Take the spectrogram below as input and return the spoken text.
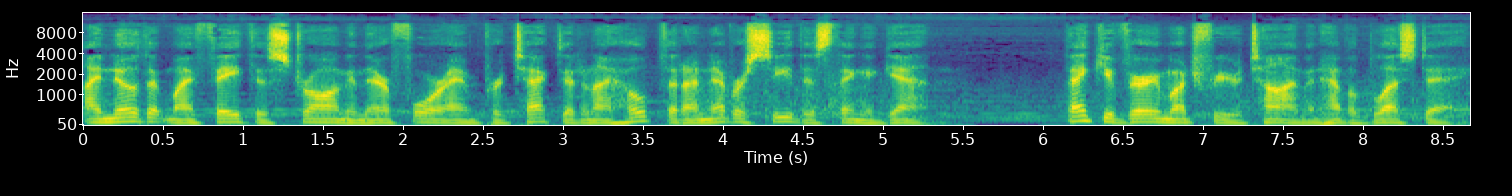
I know that my faith is strong and therefore I am protected and I hope that I never see this thing again. Thank you very much for your time and have a blessed day.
